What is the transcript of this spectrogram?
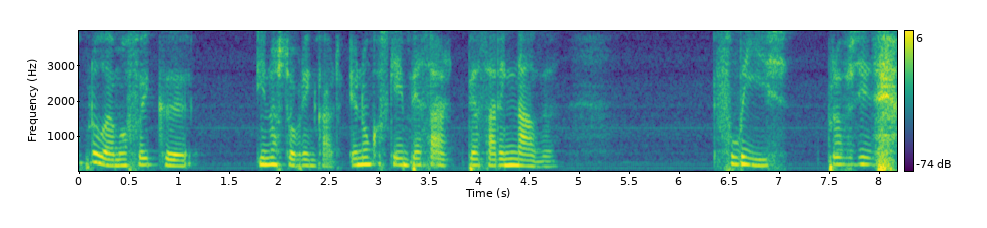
O problema foi que, e não estou a brincar, eu não conseguia pensar, pensar em nada feliz para vos dizer.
